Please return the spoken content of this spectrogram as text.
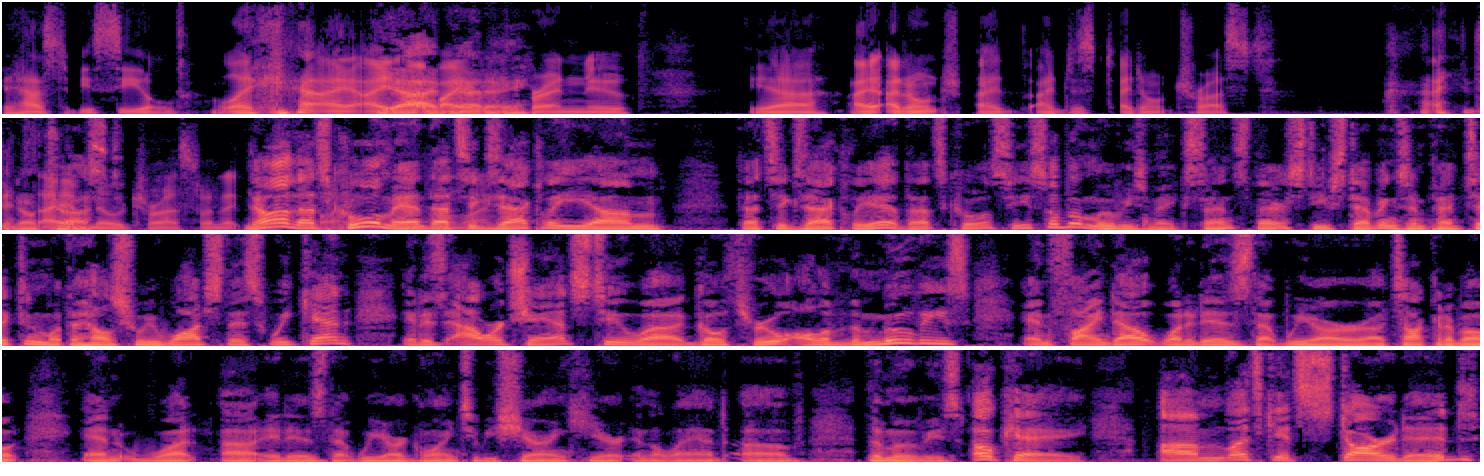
it has to be sealed. Like I I, Yeah, I I buy bet, everything eh? brand new. Yeah, I I don't I I just I don't trust. I just don't I have no trust when it. No, comes to that's cool, man. That's online. exactly um, that's exactly it. That's cool. See, so but movies make sense there. Steve Stebbings in Penticton. What the hell should we watch this weekend? It is our chance to uh, go through all of the movies and find out what it is that we are uh, talking about and what uh, it is that we are going to be sharing here in the land of the movies. Okay, um, let's get started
